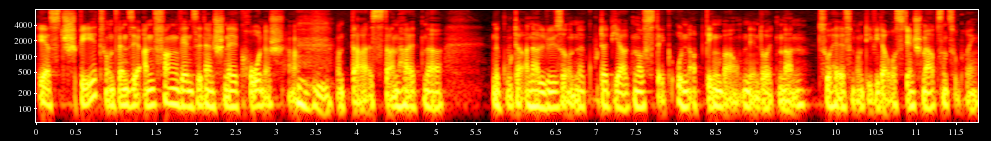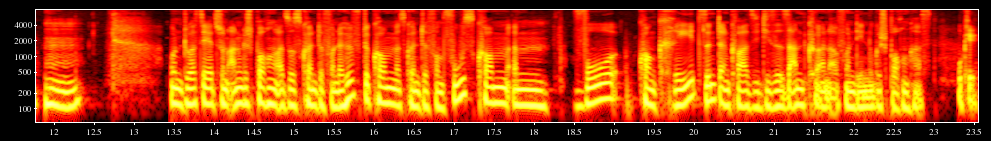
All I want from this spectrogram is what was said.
erst spät und wenn sie anfangen, werden sie dann schnell chronisch. Ja. Mhm. Und da ist dann halt eine eine gute Analyse und eine gute Diagnostik unabdingbar, um den Leuten dann zu helfen und die wieder aus den Schmerzen zu bringen. Mhm. Und du hast ja jetzt schon angesprochen, also es könnte von der Hüfte kommen, es könnte vom Fuß kommen. Ähm, wo konkret sind dann quasi diese Sandkörner, von denen du gesprochen hast? Okay.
